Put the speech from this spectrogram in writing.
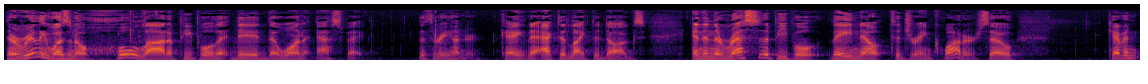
there really wasn't a whole lot of people that did the one aspect, the 300, okay, that acted like the dogs. And then the rest of the people, they knelt to drink water. So, Kevin,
